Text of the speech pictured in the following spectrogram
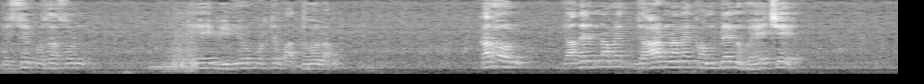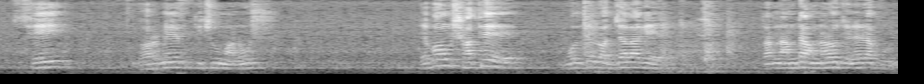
নিশ্চয়ই প্রশাসন এই ভিডিও করতে বাধ্য হলাম। কারণ যাদের নামে, যার নামে কমপ্লেন হয়েছে, সেই ধর্মের কিছু মানুষ। এবং সাথে বলতে লজ্জা লাগে, তার নামটা আপনারাও জেনে রাখুন,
